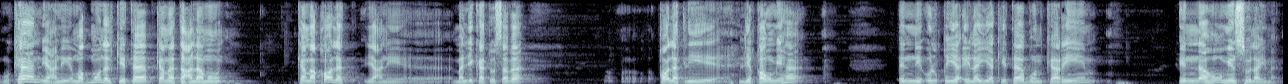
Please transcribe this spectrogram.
وكان يعني مضمون الكتاب كما تعلمون كما قالت يعني آه، ملكة سبأ قالت لقومها إني ألقي إلي كتاب كريم إنه من سليمان.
